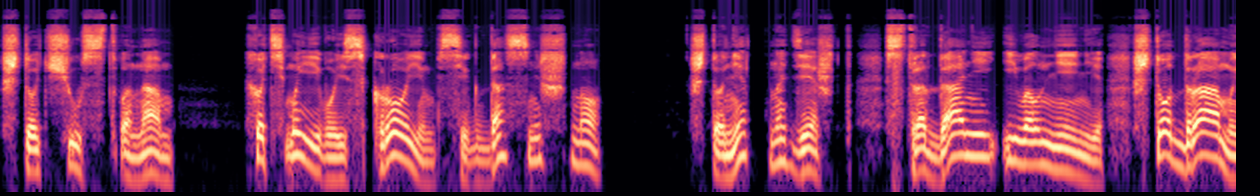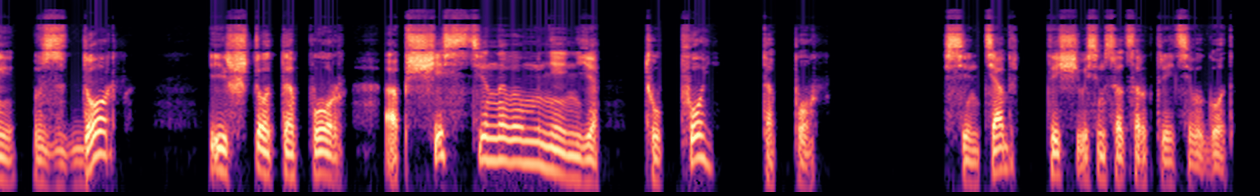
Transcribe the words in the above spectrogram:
что чувство нам, хоть мы его и скроем, всегда смешно, что нет надежд, страданий и волнения, что драмы — вздор, и что топор общественного мнения — тупой топор. Сентябрь 1843 года.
